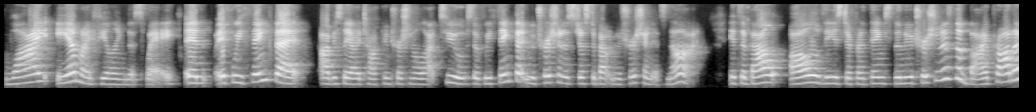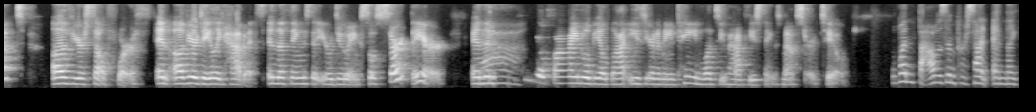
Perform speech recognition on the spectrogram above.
Why am I feeling this way? And if we think that, obviously, I talk nutrition a lot too. So, if we think that nutrition is just about nutrition, it's not. It's about all of these different things. The nutrition is the byproduct of your self worth and of your daily habits and the things that you're doing. So start there. And yeah. then you'll find will be a lot easier to maintain once you have these things mastered too. 1000%. And like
